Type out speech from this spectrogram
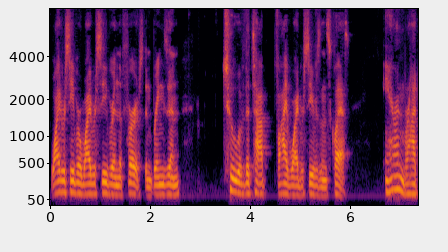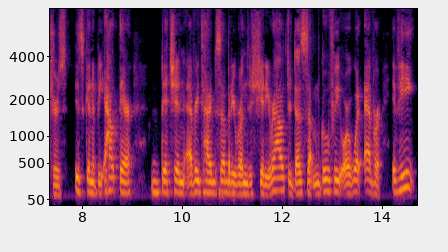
wide receiver, wide receiver in the first and brings in two of the top five wide receivers in this class, Aaron Rodgers is going to be out there bitching every time somebody runs a shitty route or does something goofy or whatever. If he,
